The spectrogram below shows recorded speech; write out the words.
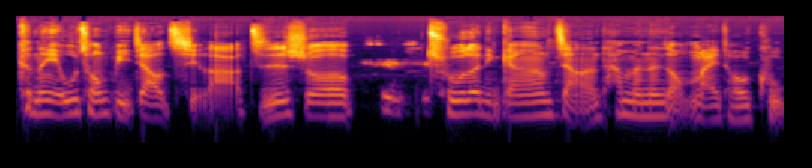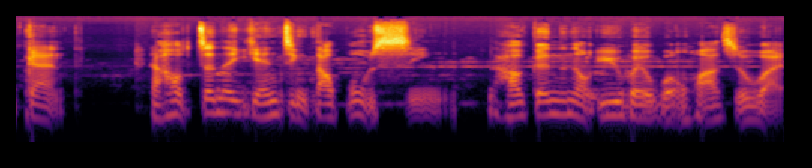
可能也无从比较起啦，只是说，除了你刚刚讲的他们那种埋头苦干，然后真的严谨到不行。然后跟那种迂回文化之外，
